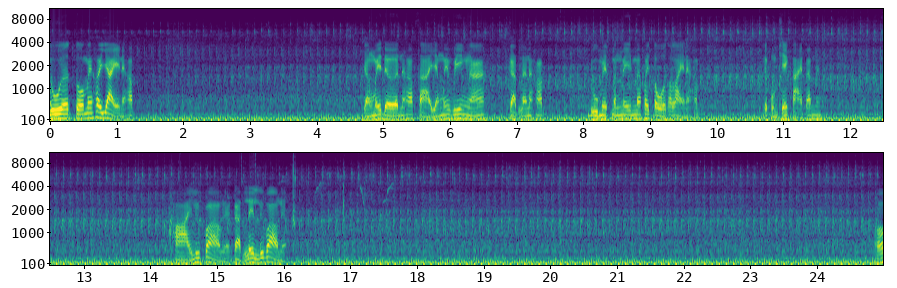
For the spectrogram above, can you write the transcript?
ดูตัวไม่ค่อยใหญ่นะครับ ยังไม่เดินนะครับ สายยังไม่วิ่งนะ กัดแล้วนะครับ ดูเม็ดมันไม่ไม่ค่อยโตเท่าไหร่นะครับ เดี๋ยวผมเช็คสายแป๊บนึงคายหรือเปล่าเนี่ยกัดเล่นหรือเปล่าเนี่ยอ๋อ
